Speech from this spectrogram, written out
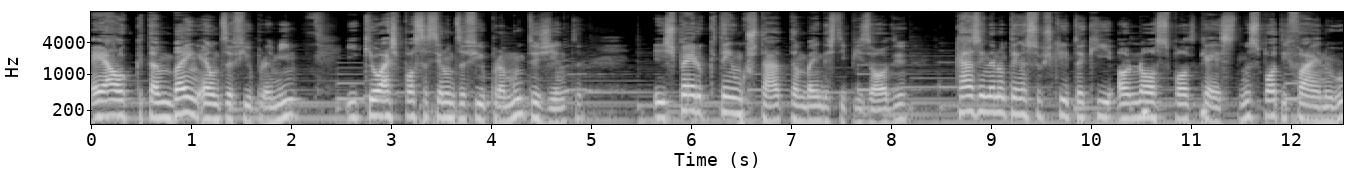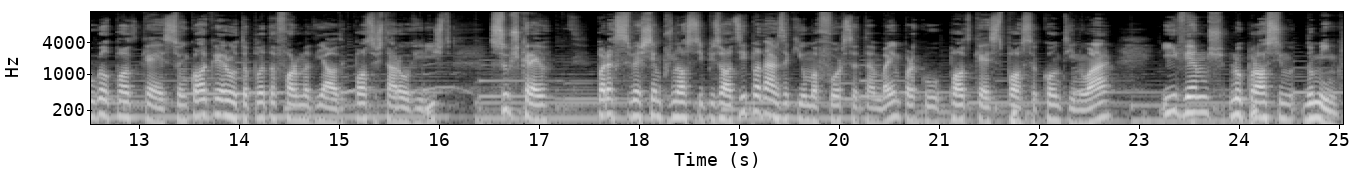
é algo que também é um desafio para mim e que eu acho que possa ser um desafio para muita gente espero que tenham gostado também deste episódio. Caso ainda não tenham subscrito aqui ao nosso podcast no Spotify, no Google Podcast ou em qualquer outra plataforma de áudio que possa estar a ouvir isto, subscreve para receber sempre os nossos episódios e para dares aqui uma força também para que o podcast possa continuar. E vemos no próximo domingo.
